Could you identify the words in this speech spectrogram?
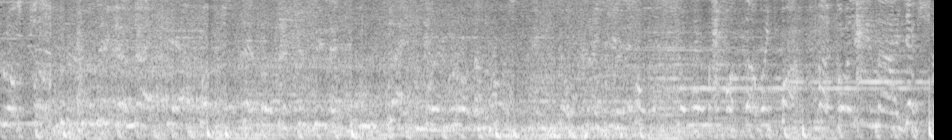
кров. Слава велика нація, пам'ятай якщо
